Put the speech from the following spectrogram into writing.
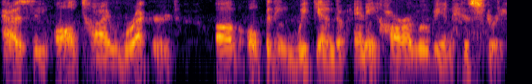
has the all time record of opening weekend of any horror movie in history.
